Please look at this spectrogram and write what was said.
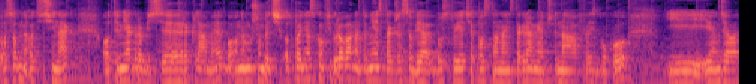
y, osobny odcinek o tym, jak robić y, reklamy, bo one muszą być odpowiednio skonfigurowane. To nie jest tak, że sobie boostujecie posta na Instagramie czy na Facebooku i, i on działa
